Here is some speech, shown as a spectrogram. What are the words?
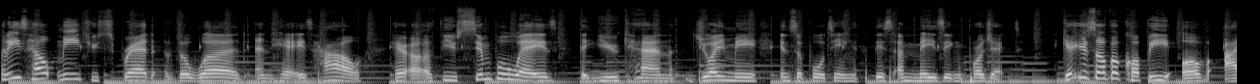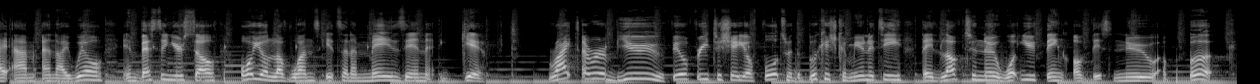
Please help me to spread the word, and here is how. Here are a few simple ways that you can join me in supporting this amazing project. Get yourself a copy of I Am and I Will. Invest in yourself or your loved ones. It's an amazing gift. Write a review. Feel free to share your thoughts with the bookish community. They'd love to know what you think of this new book.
